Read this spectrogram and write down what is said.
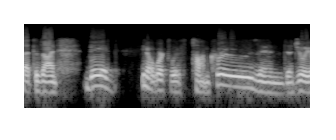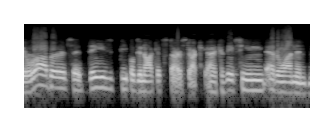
set design. They had, you know, worked with Tom Cruise and uh, Julia Roberts. Uh, these people do not get starstruck because uh, they've seen everyone and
